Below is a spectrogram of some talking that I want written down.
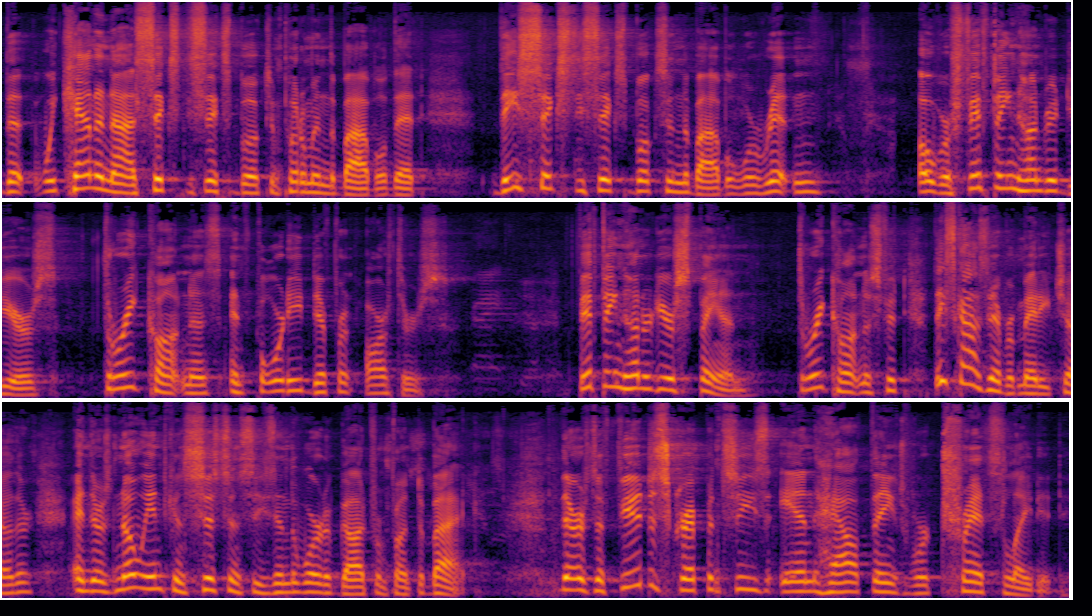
that we canonized 66 books and put them in the Bible. That these 66 books in the Bible were written over 1,500 years, three continents, and 40 different authors. 1,500 year span, three continents. 50, these guys never met each other, and there's no inconsistencies in the Word of God from front to back. There's a few discrepancies in how things were translated.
